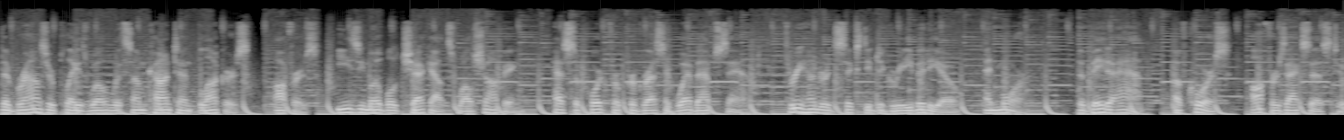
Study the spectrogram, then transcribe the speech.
The browser plays well with some content blockers, offers easy mobile checkouts while shopping, has support for progressive web apps and 360-degree video, and more. The beta app, of course, offers access to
